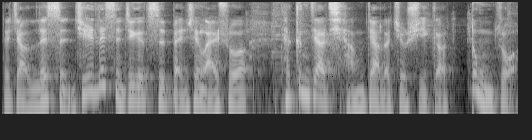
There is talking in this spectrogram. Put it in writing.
那叫 listen。其实 listen 这个词本身来说，它更加强调的就是一个动作。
